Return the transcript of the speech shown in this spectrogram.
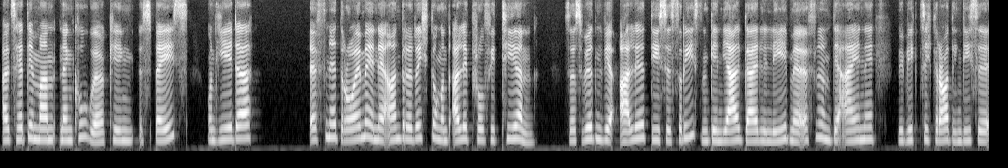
als hätte man einen Coworking Space und jeder öffnet Räume in eine andere Richtung und alle profitieren so als würden wir alle dieses riesen genial geile Leben eröffnen und der eine bewegt sich gerade in diese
